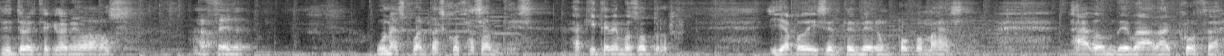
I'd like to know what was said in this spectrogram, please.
dentro de este cráneo vamos a hacer unas cuantas cosas antes. Aquí tenemos otro. Y ya podéis entender un poco más a dónde va la cosa.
